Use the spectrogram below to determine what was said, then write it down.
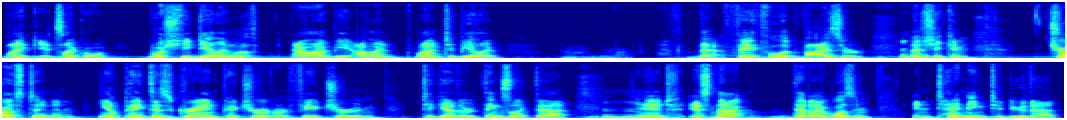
like it's like well, what's she dealing with? I want to be I want want to be like that faithful advisor that she can trust in and you know paint this grand picture of our future and together things like that. And it's not that i wasn't intending to do that.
